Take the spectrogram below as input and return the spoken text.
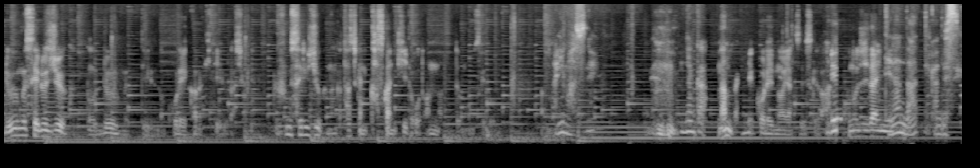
ルームセルジュークのルームっていうのはこれから来ているらしくてルームセルジュークなんか確かにかすかに聞いたことあんなって思うんですけどありますね。なんか、なんだっけこれのやつですけどこの時代でになんだ？って感じですよ。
